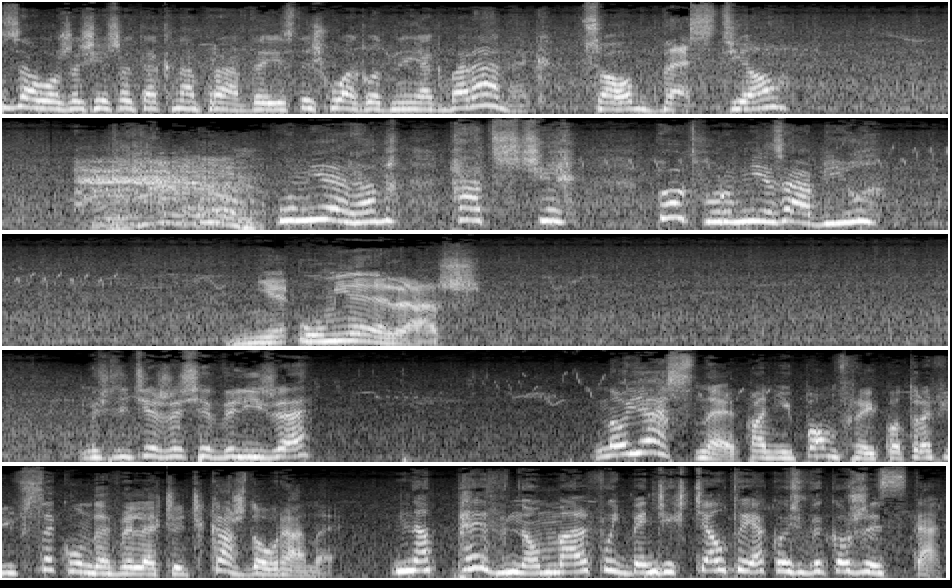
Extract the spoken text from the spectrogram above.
Założę się, że tak naprawdę jesteś łagodny jak baranek. Co, bestio? Umieram! Patrzcie! Potwór mnie zabił! Nie umierasz. Myślicie, że się wyliże? No jasne, pani Pomfrey potrafi w sekundę wyleczyć każdą ranę. Na pewno Malfoy będzie chciał to jakoś wykorzystać.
